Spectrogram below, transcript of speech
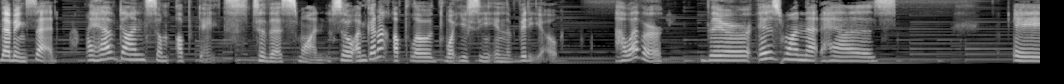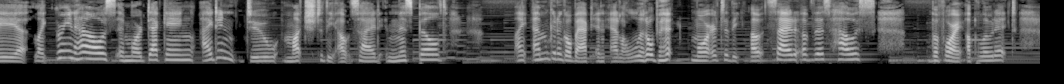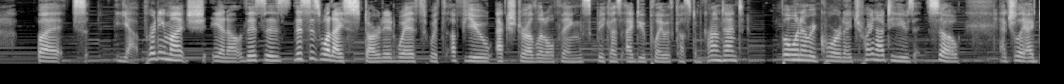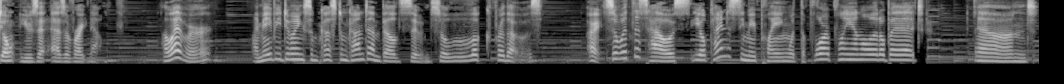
that being said, I have done some updates to this one. So, I'm going to upload what you see in the video. However, there is one that has a uh, like greenhouse and more decking. I didn't do much to the outside in this build. I am going to go back and add a little bit more to the outside of this house before I upload it. But yeah, pretty much, you know, this is this is what I started with with a few extra little things because I do play with custom content. But when I record, I try not to use it. So, actually I don't use it as of right now. However, I may be doing some custom content builds soon, so look for those. All right, so with this house, you'll kind of see me playing with the floor plan a little bit and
